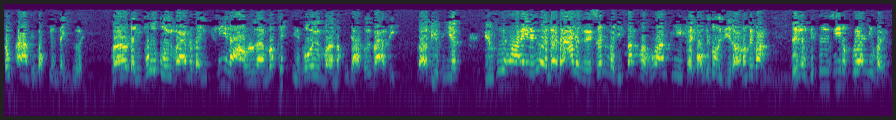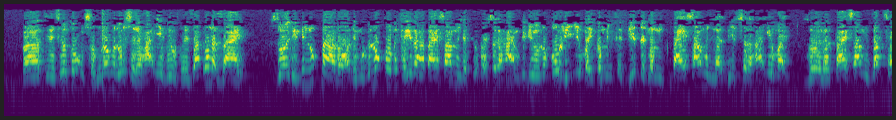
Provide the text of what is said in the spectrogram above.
công an thì có quyền đánh người và nó đánh vô tội và nó đánh khi nào là nó thích thì thôi mà nó không trả tội vạ gì. Đó là điều thứ nhất. Điều thứ hai nữa là đã là người dân mà đi bắt vào công an thì phải có cái tội gì đó nó mới bắt. Đấy là cái tư duy nó quen như vậy. Và thì xưa tôi cũng sống trong cái nỗi sợ hãi như vậy một thời gian rất là dài. Rồi đến cái lúc nào đó, đến một cái lúc tôi mới thấy rằng tại sao mình lại cứ phải sợ hãi một cái điều nó vô lý như vậy và mình phải biết được là tại sao mình lại bị sợ hãi như vậy. Rồi là tại sao mình dắt xe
